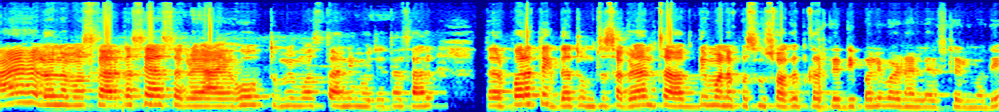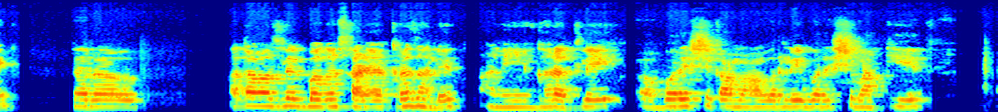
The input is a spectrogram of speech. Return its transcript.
Hi hello नमस्कार. कसे आहात सगळे? आय होप तुम्ही मस्त आणि मजेत असाल. तर परत एकदा तुमचं सगळ्यांचं अगदी मनापासून स्वागत करते दीपाली वर्णन लाईफस्टाईलमध्ये तर आता वाजलेत बघा साडे अकरा झालेत आणि घरातले बरेचसे कामं आवरले बरेचसे बाकी आहेत.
